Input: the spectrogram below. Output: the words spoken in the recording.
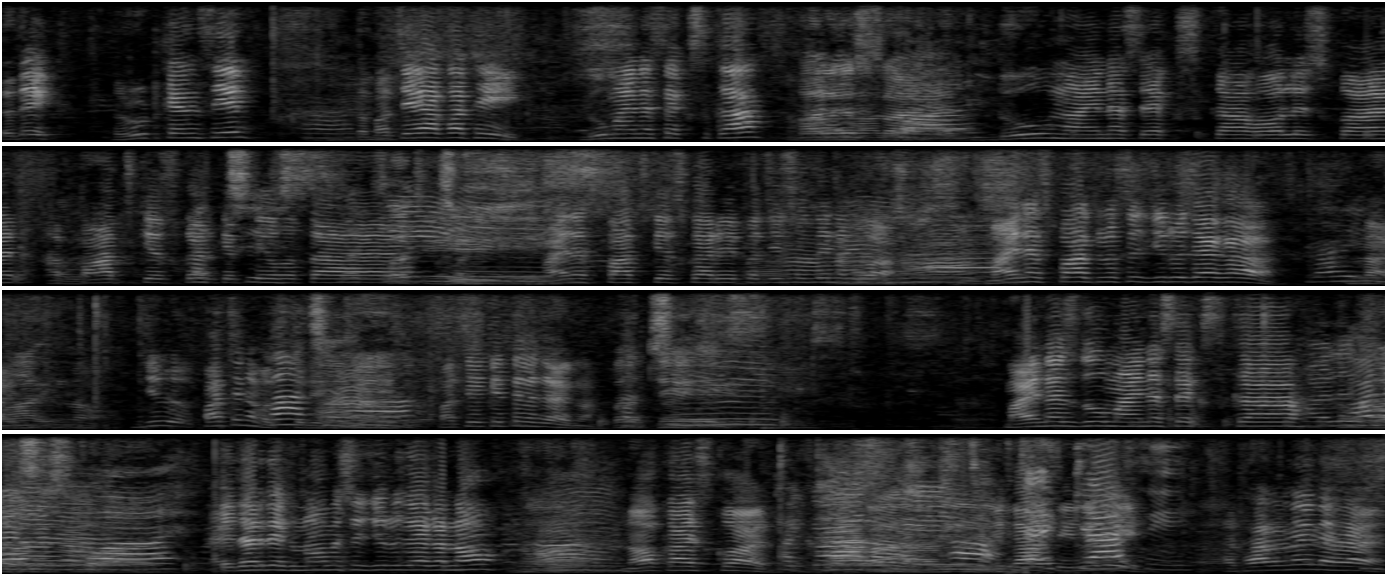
तो देख रूट कैंसिल तो बचेगा कथी दो माइनस एक्स का। होल स्क्वायर दो माइनस एक्स का होल स्क्वायर अब पाँच के स्क्वायर कितने होता है? माइनस पाँच के स्क्वायर है पच्चीस होते ना बुआ? माइनस पाँच में से ज़ीरो जाएगा? ज़ीरो पाँच ना बस पाँच के कितने हो जाएगा? पच्चीस। माइनस दो माइनस एक्स का। स्क्वायर इधर देख नौ में से ज़ीरो जाएगा नौ? नौ का स्क्वायर इक्यासी अठारह नहीं ना है?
